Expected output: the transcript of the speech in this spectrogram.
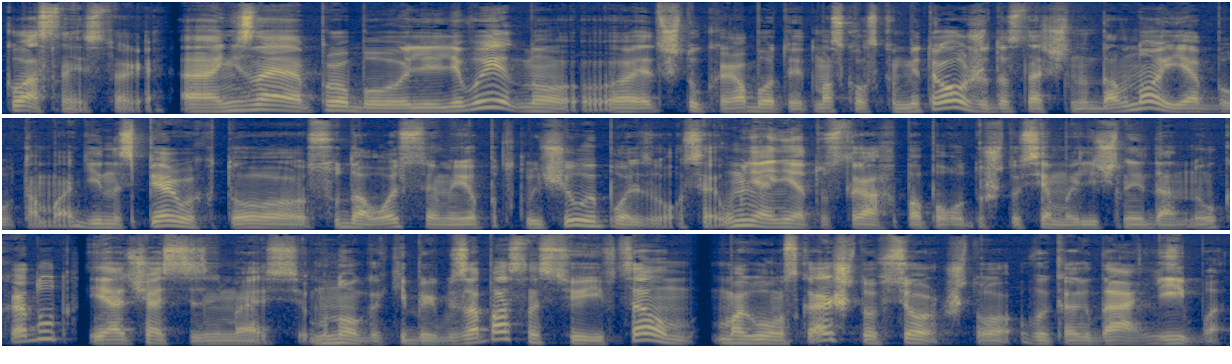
классная история. А, не знаю, пробовали ли вы, но э, эта штука работает в московском метро уже достаточно давно. Я был там один из первых, кто с удовольствием ее подключил и пользовался. У меня нету страха по поводу, что все мои личные данные украдут. Я отчасти занимаюсь много кибербезопасностью, и в целом могу вам сказать, что все, что вы когда-либо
